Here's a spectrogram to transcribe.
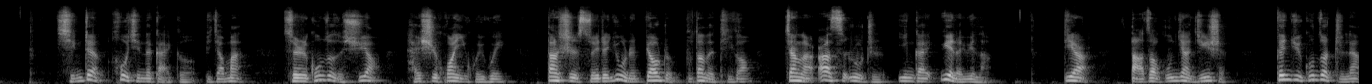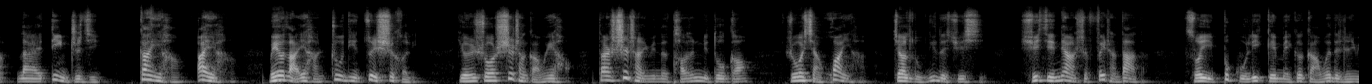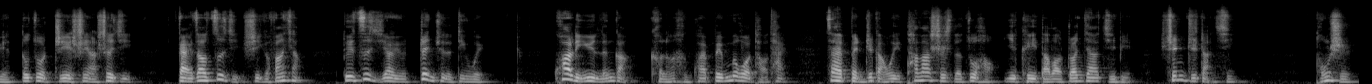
行政后勤的改革比较慢，随着工作的需要，还是欢迎回归。但是随着用人标准不断的提高，将来二次入职应该越来越难。第二，打造工匠精神，根据工作质量来定职级，干一行爱一行，没有哪一行注定最适合你。有人说市场岗位好，但是市场人员的淘汰率多高？如果想换一行，就要努力的学习，学习量是非常大的。所以不鼓励给每个岗位的人员都做职业生涯设计，改造自己是一个方向，对自己要有正确的定位。跨领域冷岗可能很快被默默淘汰。在本职岗位踏踏实实的做好，也可以达到专家级别，升职涨薪。同时，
